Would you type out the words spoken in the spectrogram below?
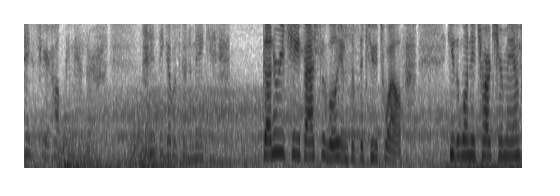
Thanks for your help, Commander. I didn't think I was gonna make it. Gunnery Chief Ashley Williams of the 212. You the one in charge here, ma'am?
